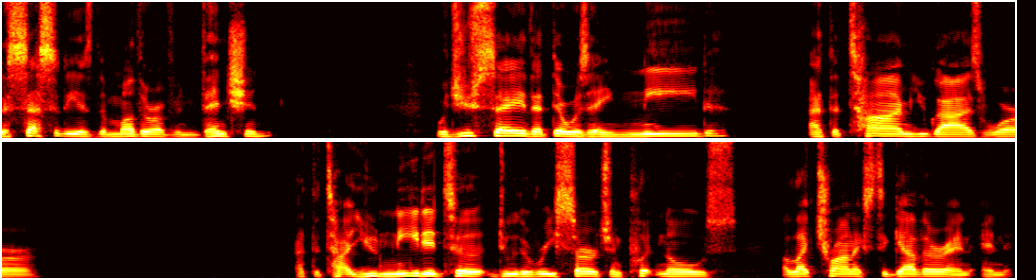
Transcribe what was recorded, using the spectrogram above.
Necessity is the mother of invention. Would you say that there was a need at the time you guys were at the time you needed to do the research and putting those electronics together and and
